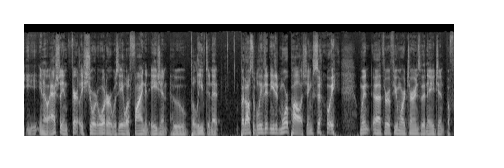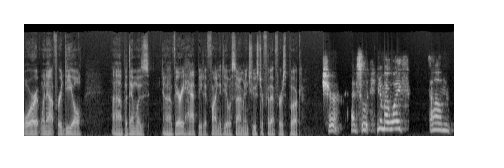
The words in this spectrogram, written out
you know, actually in fairly short order was able to find an agent who believed in it, but also believed it needed more polishing. So we went uh, through a few more turns with an agent before it went out for a deal. uh, but then was uh, very happy to find a deal with Simon and Schuster for that first book. Sure, absolutely. You know, my wife um,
